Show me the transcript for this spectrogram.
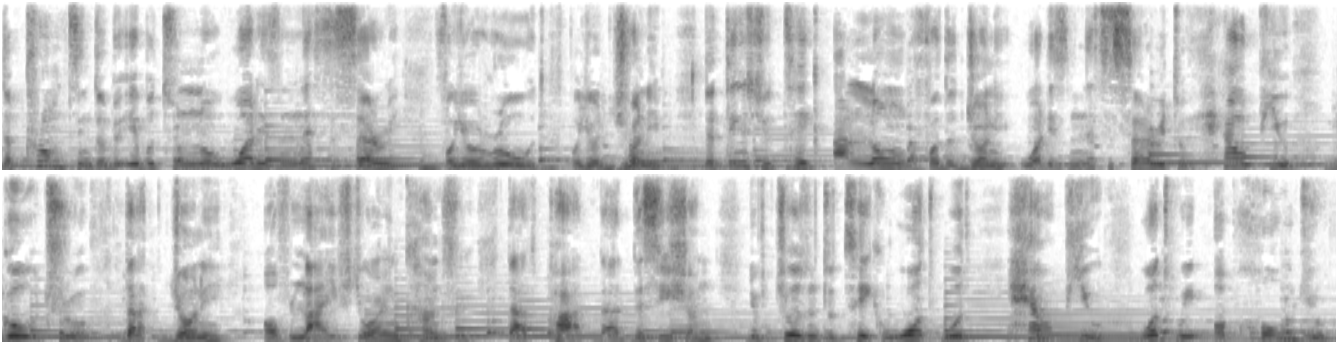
the prompting to be able to know what is necessary for your road, for your journey, the things you take along for the journey, what is necessary to help you go through that journey of life you are encountering, that path, that decision you've chosen to take, what would help you, what will uphold you,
